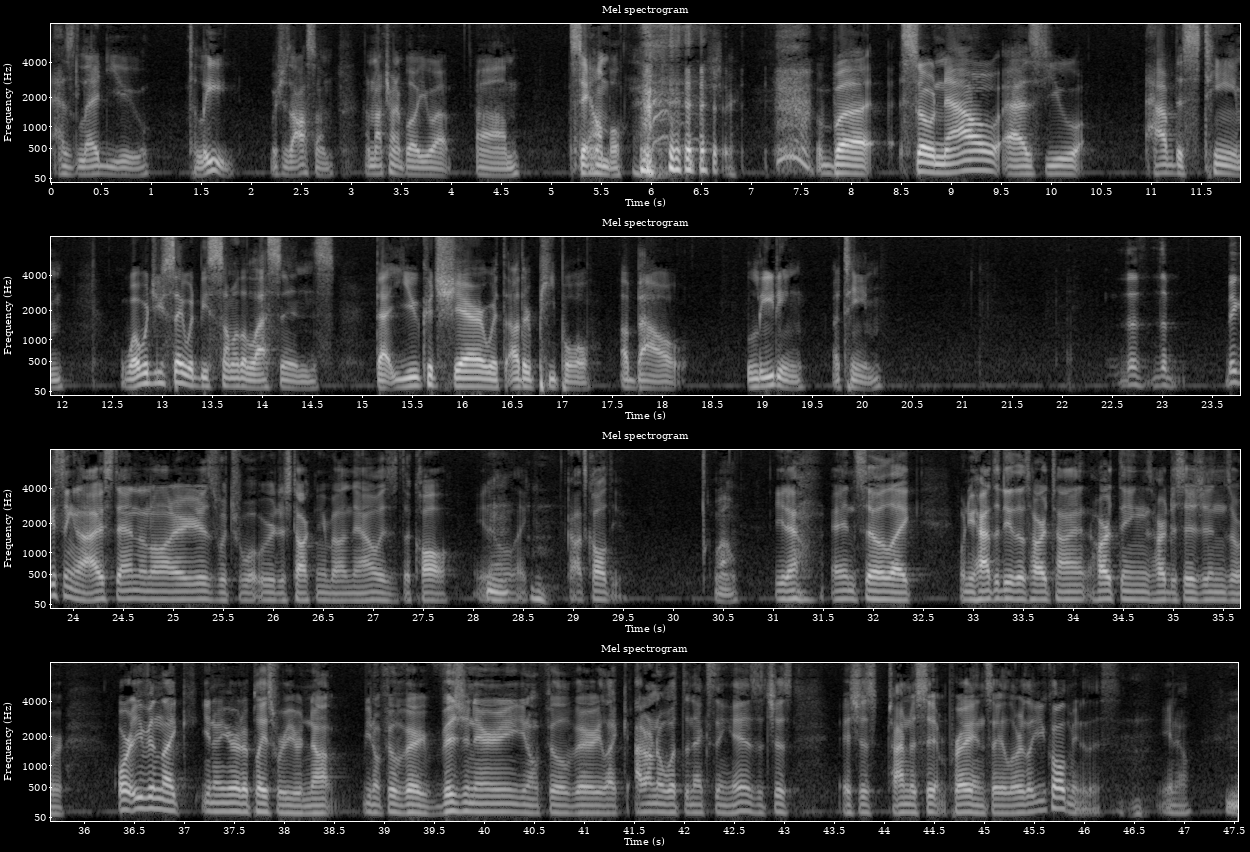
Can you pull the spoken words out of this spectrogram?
has led you to lead, which is awesome. I'm not trying to blow you up. Um, stay humble. Sure. But so now, as you have this team, what would you say would be some of the lessons that you could share with other people about leading a team? the the biggest thing that I stand in a lot of areas, which what we were just talking about now, is the call. You know, mm. like God's called you. Wow. You know, and so like when you have to do those hard time, hard things, hard decisions, or or even like you know you're at a place where you're not, you don't feel very visionary. You don't feel very like I don't know what the next thing is. It's just it's just time to sit and pray and say, Lord, like you called me to this. You know,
